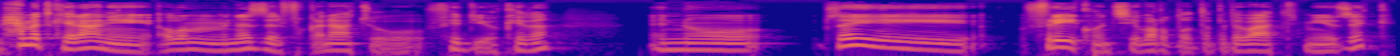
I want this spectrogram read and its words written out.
محمد كيلاني أظن منزل في قناته فيديو كذا إنه زي frequency برضو ذبذبات music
